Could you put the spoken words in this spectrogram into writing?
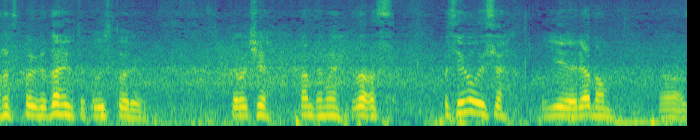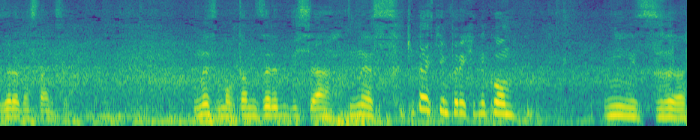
розповідаю таку історію. Коротше, там, де ми зараз поселилися, є рядом е, зарядна станція. Не змог там зарядитися не з китайським перехідником, ні з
